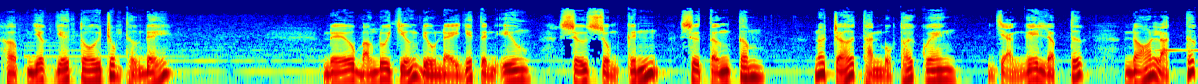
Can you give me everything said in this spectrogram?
hợp nhất với tôi trong Thượng Đế. Nếu bạn nuôi dưỡng điều này với tình yêu, sự sùng kính, sự tận tâm, nó trở thành một thói quen và ngay lập tức nó là tất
